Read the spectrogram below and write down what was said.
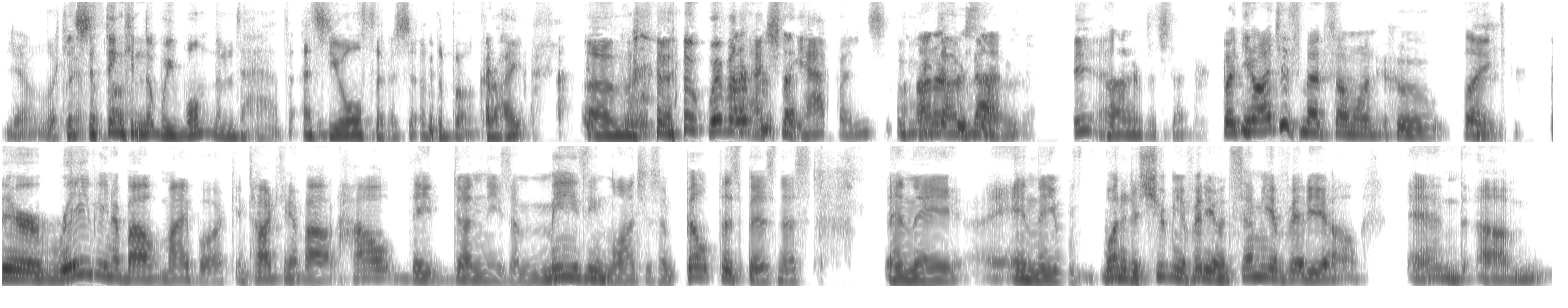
you know looking. It's the, the thinking that we want them to have as the authors of the book, right? um, whether that actually happens, we 100%. don't know. Hundred percent. But you know, I just met someone who like they're raving about my book and talking about how they've done these amazing launches and built this business. And they and they wanted to shoot me a video and send me a video. And um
